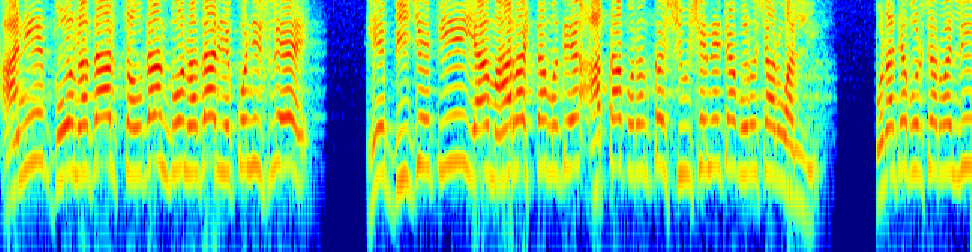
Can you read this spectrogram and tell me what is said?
आणि दोन हजार चौदा दोन हजार एकोणीसले हे बीजेपी या महाराष्ट्रामध्ये आतापर्यंत शिवसेनेच्या भरोशावर वाढली. कोणाच्या भरोशावर वाढली?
